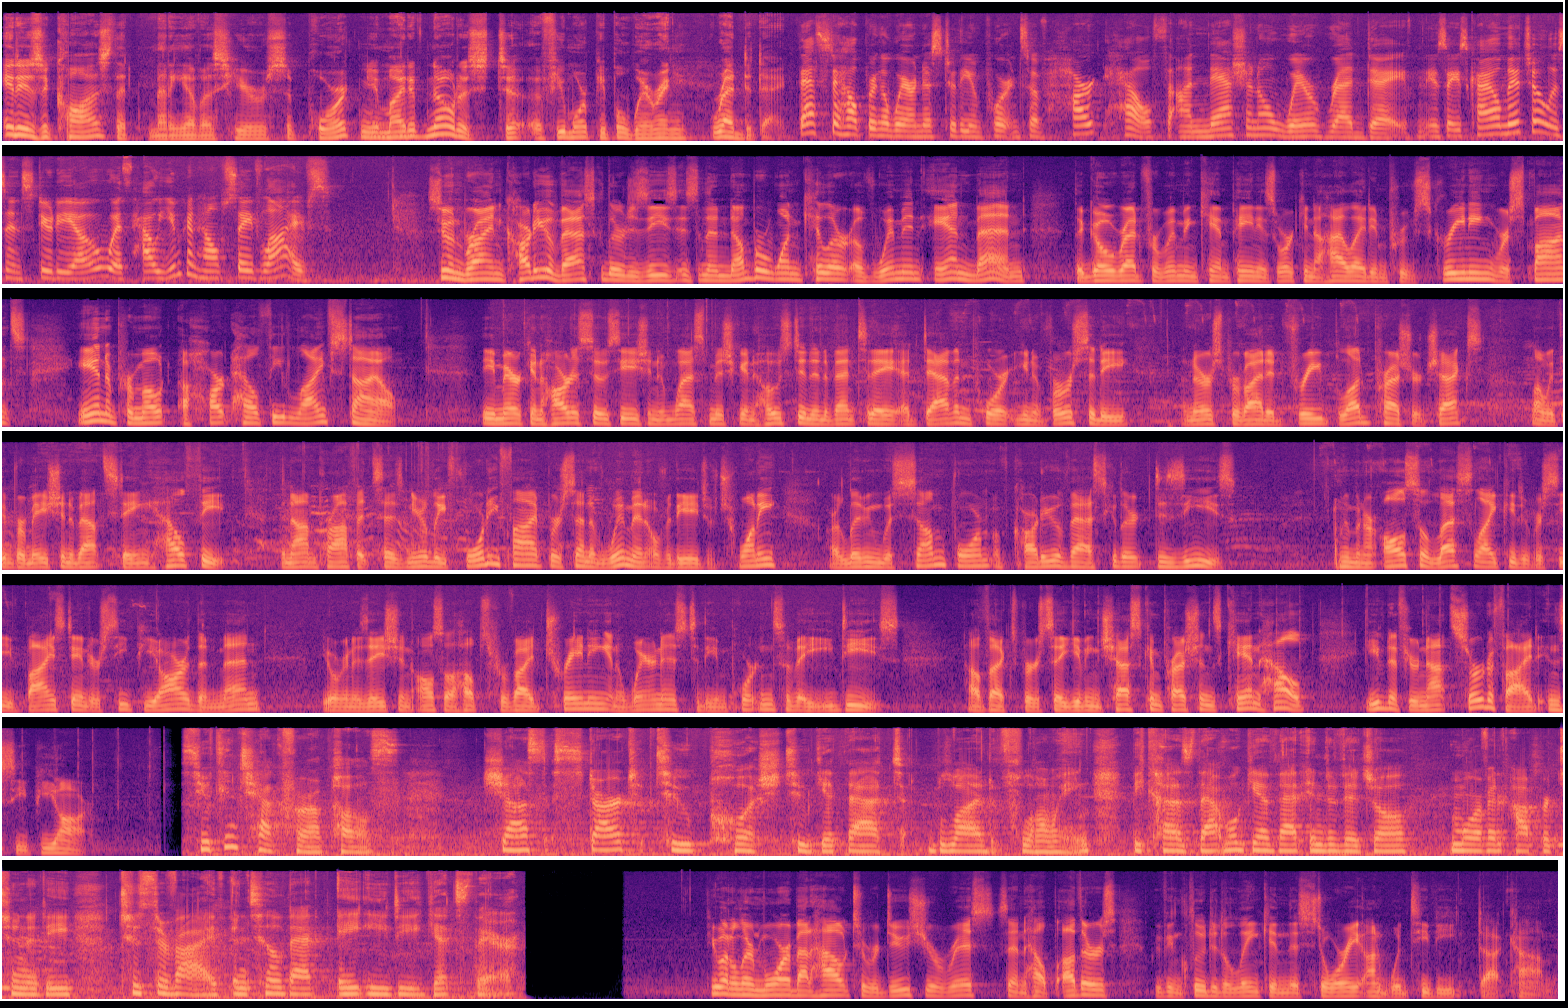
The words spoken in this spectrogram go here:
It is a cause that many of us here support, and you might have noticed uh, a few more people wearing red today. That's to help bring awareness to the importance of heart health on National Wear Red Day. News 8's Kyle Mitchell is in studio with how you can help save lives. Sue and Brian, cardiovascular disease is the number one killer of women and men. The Go Red for Women campaign is working to highlight improved screening, response, and to promote a heart-healthy lifestyle. The American Heart Association in West Michigan hosted an event today at Davenport University. A nurse provided free blood pressure checks along with information about staying healthy. The nonprofit says nearly 45% of women over the age of 20 are living with some form of cardiovascular disease. Women are also less likely to receive bystander CPR than men. The organization also helps provide training and awareness to the importance of AEDs. Health experts say giving chest compressions can help even if you're not certified in CPR. So you can check for a pulse. Just start to push to get that blood flowing because that will give that individual more of an opportunity to survive until that AED gets there. If you want to learn more about how to reduce your risks and help others, we've included a link in this story on woodtv.com.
